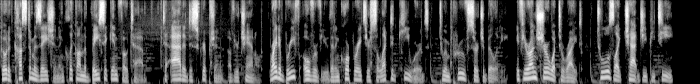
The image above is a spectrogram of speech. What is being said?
go to Customization and click on the Basic Info tab to add a description of your channel. Write a brief overview that incorporates your selected keywords to improve searchability. If you're unsure what to write, tools like ChatGPT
